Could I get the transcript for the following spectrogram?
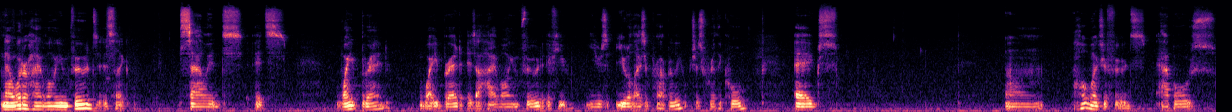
Now, what are high volume foods? It's like salads, it's white bread. White bread is a high volume food if you use utilize it properly, which is really cool. Eggs, um, a whole bunch of foods, apples.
